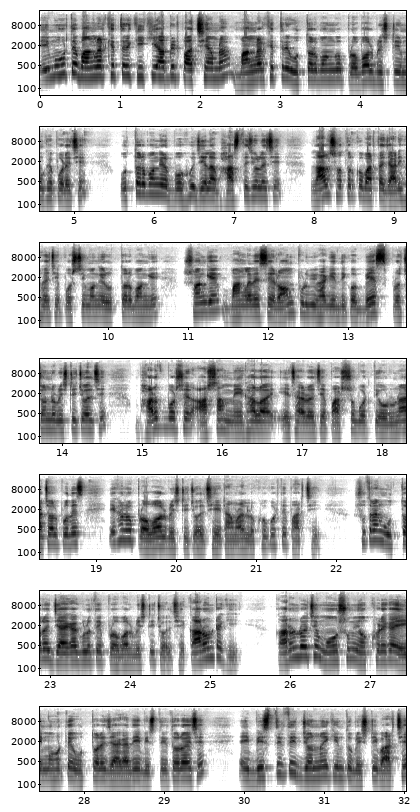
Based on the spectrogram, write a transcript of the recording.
এই মুহূর্তে বাংলার ক্ষেত্রে কি কি আপডেট পাচ্ছি আমরা? বাংলার ক্ষেত্রে উত্তরবঙ্গ প্রবল বৃষ্টির মুখে পড়েছে। উত্তরবঙ্গের বহু জেলা ভাসতে চলেছে। লাল সতর্কবার্তা জারি হয়েছে পশ্চিমবঙ্গের উত্তরবঙ্গে। সঙ্গে বাংলাদেশের রংপুর বিভাগের দিকেও বেশ প্রচণ্ড বৃষ্টি চলছে। ভারতবর্ষের আসাম, মেঘালয়, এছাড়া রয়েছে পার্শ্ববর্তী অরুণাচল প্রদেশ। এখানেও প্রবল বৃষ্টি চলছে, এটা আমরা লক্ষ্য করতে পারছি। সুতরাং উত্তরের জায়গাগুলোতে প্রবল বৃষ্টি চলছে। কারণটা কি? কারণ রয়েছে মৌসুমি অক্ষরেখা এই মুহূর্তে উত্তরের জায়গা দিয়ে বিস্তৃত রয়েছে। এই বিস্তৃতির জন্যই কিন্তু বৃষ্টি বাড়ছে।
